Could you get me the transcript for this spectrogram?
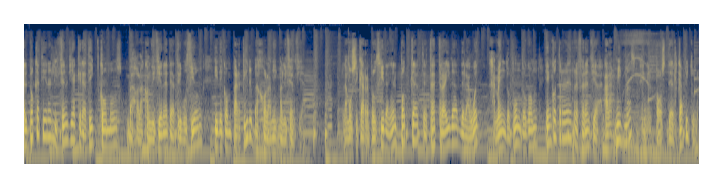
El podcast tiene licencia Creative Commons bajo las condiciones de atribución y de compartir bajo la misma licencia. La música reproducida en el podcast está extraída de la web jamendo.com y encontrarás referencias a las mismas en el post del capítulo.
